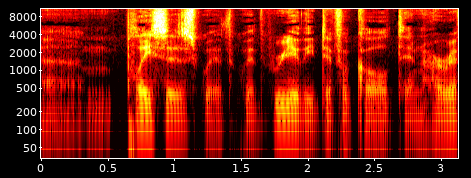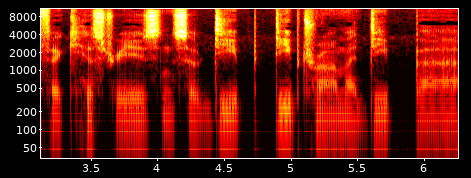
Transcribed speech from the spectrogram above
um, places with, with really difficult and horrific histories, and so deep deep trauma, deep uh,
